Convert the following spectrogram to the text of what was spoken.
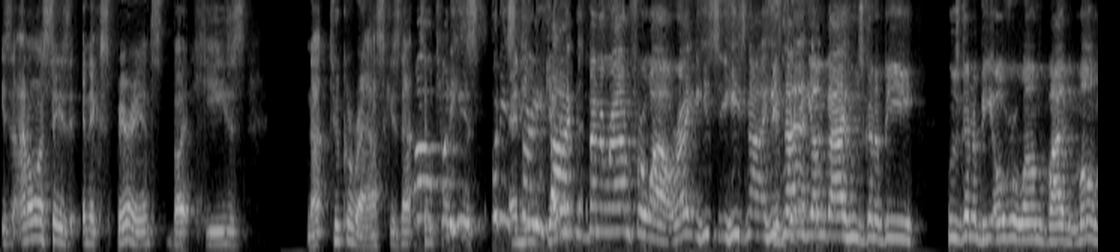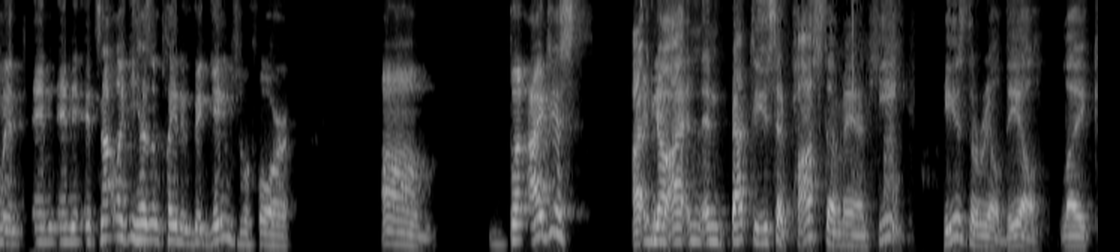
he's I don't want to say he's inexperienced, but he's not Tuukka Rask. He's not. Well, but he's but he's And 35. He's been around for a while, right? He's he's not he's not a young guy who's going to be who's going to be overwhelmed by the moment, and and it's not like he hasn't played in big games before. Um, but I just I, no, I, and, and back to you said pasta, man. He he's the real deal. Like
